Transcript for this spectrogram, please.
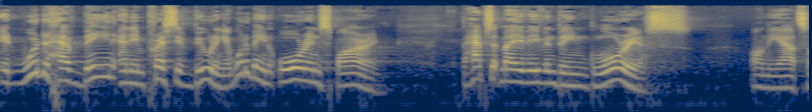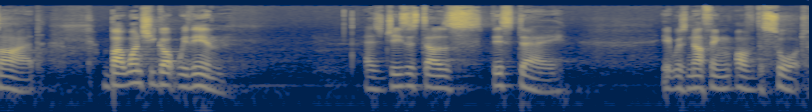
it would have been an impressive building. It would have been awe inspiring. Perhaps it may have even been glorious on the outside. But once you got within, as Jesus does this day, it was nothing of the sort.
